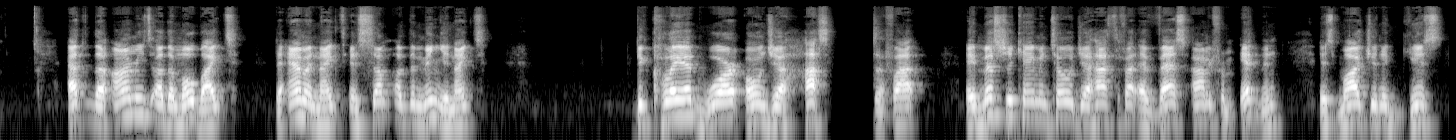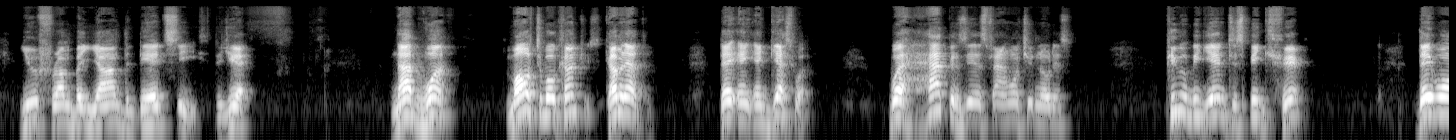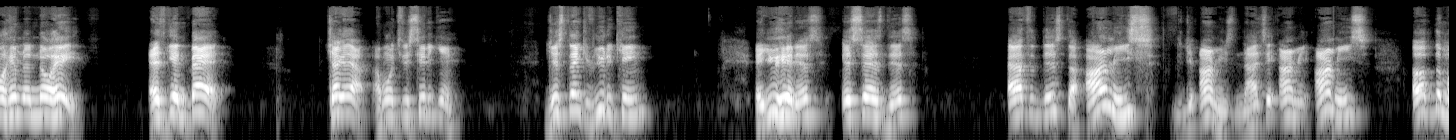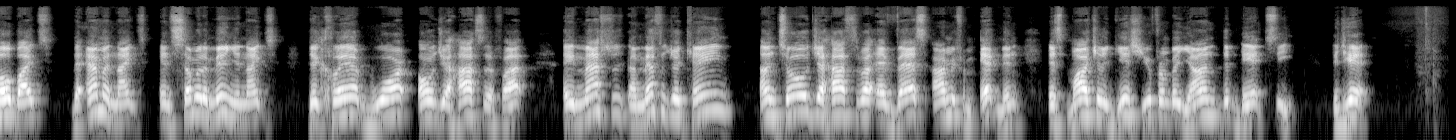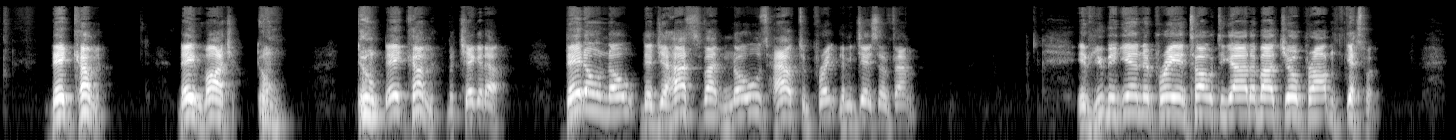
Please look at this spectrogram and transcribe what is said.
After the armies of the Moabites the Ammonites, and some of the Meunites declared war on Jehoshaphat. A messenger came and told Jehoshaphat, a vast army from Edom is marching against you from beyond the Dead Sea. Did you hear? Not one, multiple countries coming at them. They and, and guess what? What happens is, I want you to notice. People begin to speak fear. They want him to know, hey, it's getting bad. Check it out. I want you to see it again. Just think if you're the king and you hear this, it says this. After this, the armies, the armies, not say army, armies of the Moabites, the Ammonites, and some of the Midianites declared war on Jehoshaphat. A, master, a messenger came and told Jehoshaphat, a vast army from Edom is marching against you from beyond the Dead Sea. Did you hear? They coming. They marching. Doom, doom. They coming. But check it out. They don't know that Jehoshaphat knows how to pray. Let me tell you something, family. If you begin to pray and talk to God about your problems, guess what?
